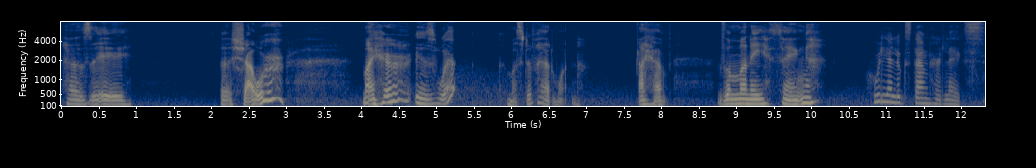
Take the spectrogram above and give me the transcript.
has a. a shower. My hair is wet. I must have had one. I have the money thing. Julia looks down her legs.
